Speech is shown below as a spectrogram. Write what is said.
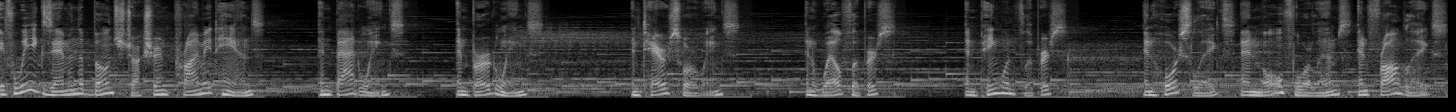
If we examine the bone structure in primate hands, and bat wings, and bird wings, and pterosaur wings, and whale flippers, and penguin flippers, and horse legs, and mole forelimbs, and frog legs,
